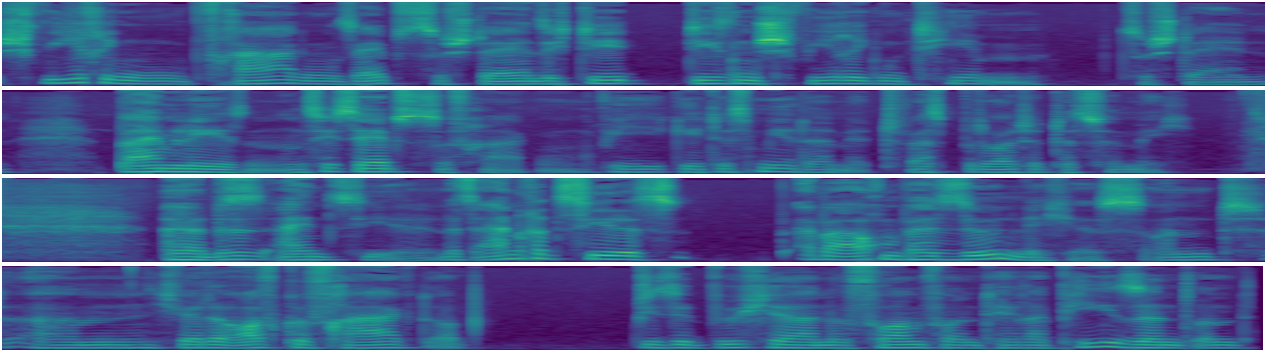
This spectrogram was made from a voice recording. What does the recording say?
schwierigen Fragen selbst zu stellen, sich die, diesen schwierigen Themen zu stellen beim Lesen und sich selbst zu fragen, wie geht es mir damit? Was bedeutet das für mich? Äh, das ist ein Ziel. Das andere Ziel ist aber auch ein persönliches. Und ähm, ich werde oft gefragt, ob diese Bücher eine Form von Therapie sind. Und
